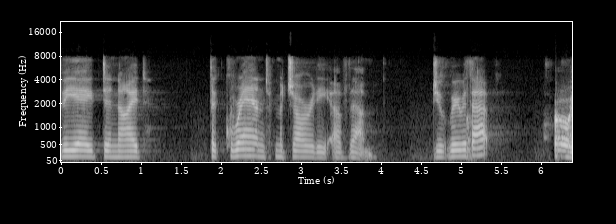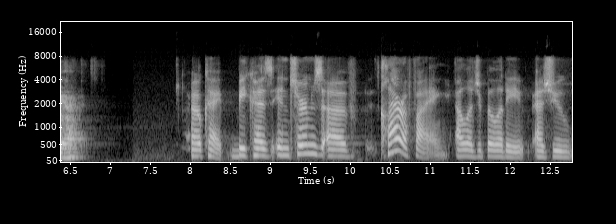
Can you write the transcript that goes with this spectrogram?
VA denied the grand majority of them. Do you agree with that? Oh, yeah. Okay, because in terms of clarifying eligibility as you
